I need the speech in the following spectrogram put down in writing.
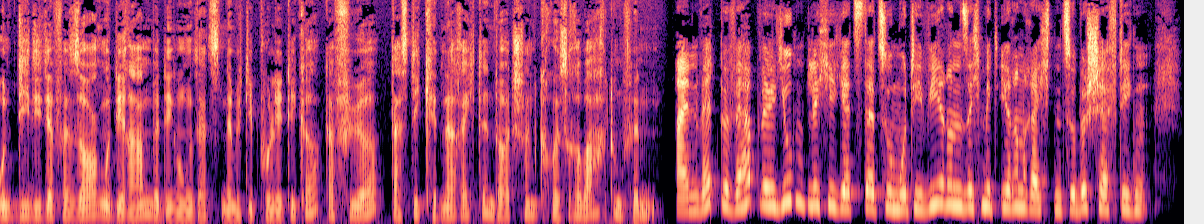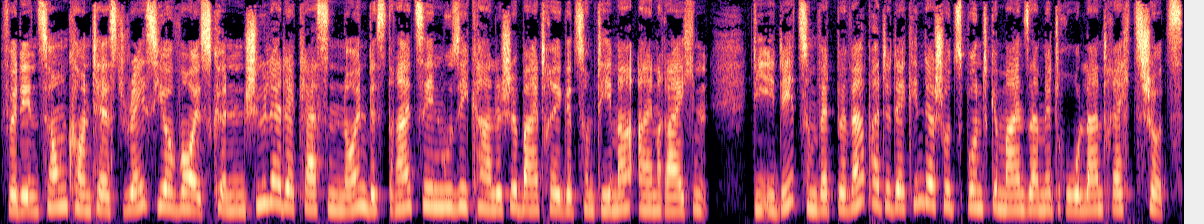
und die, die dafür sorgen und die Rahmenbedingungen setzen, nämlich die Politiker, dafür, dass die Kinderrechte in Deutschland größere Beachtung finden. Ein Wettbewerb will Jugendliche jetzt dazu motivieren, sich mit ihren Rechten zu beschäftigen. Für den Song Contest Raise Your Voice können Schüler der Klassen 9 bis 13 musikalische Beiträge zum Thema einreichen. Die Idee zum Wettbewerb hatte der Kinderschutzbund gemeinsam mit Roland Rechtsschutz.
